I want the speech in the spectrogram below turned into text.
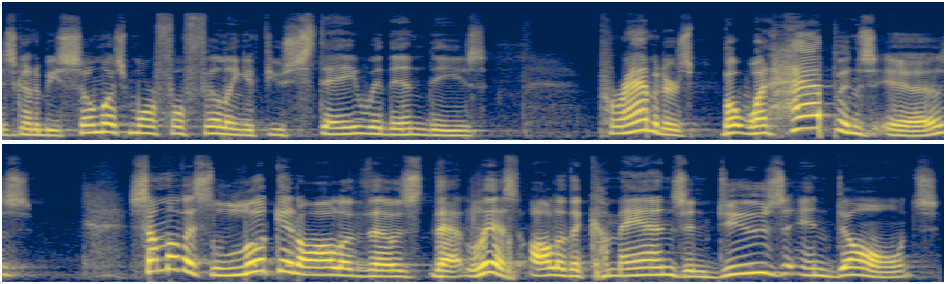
is going to be so much more fulfilling if you stay within these parameters. But what happens is some of us look at all of those that list, all of the commands and do's and don'ts,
